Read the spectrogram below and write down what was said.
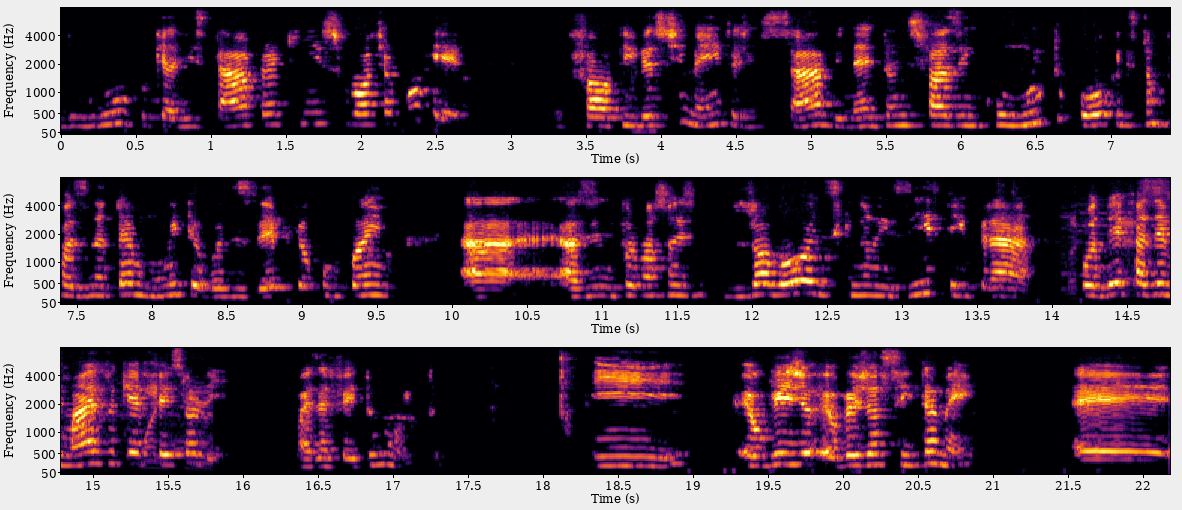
do grupo que ali está para que isso volte a ocorrer. Falta investimento, a gente sabe, né? Então eles fazem com muito pouco, eles estão fazendo até muito, eu vou dizer, porque eu acompanho as informações dos valores que não existem para poder fazer mais do que é feito ali, mas é feito muito. E eu vejo, eu vejo assim também. É,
